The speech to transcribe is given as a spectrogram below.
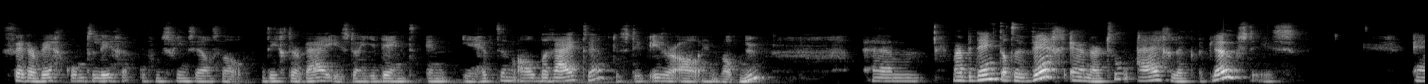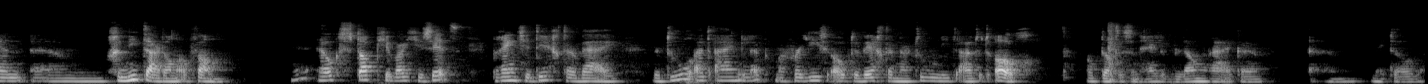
verder weg komt te liggen, of misschien zelfs wel dichterbij is dan je denkt en je hebt hem al bereikt. Hè? De stip is er al en wat nu? Ehm, maar bedenk dat de weg er naartoe eigenlijk het leukste is. En um, geniet daar dan ook van. Elk stapje wat je zet brengt je dichter bij het doel uiteindelijk, maar verlies ook de weg er naartoe niet uit het oog. Ook dat is een hele belangrijke ehm, methode.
